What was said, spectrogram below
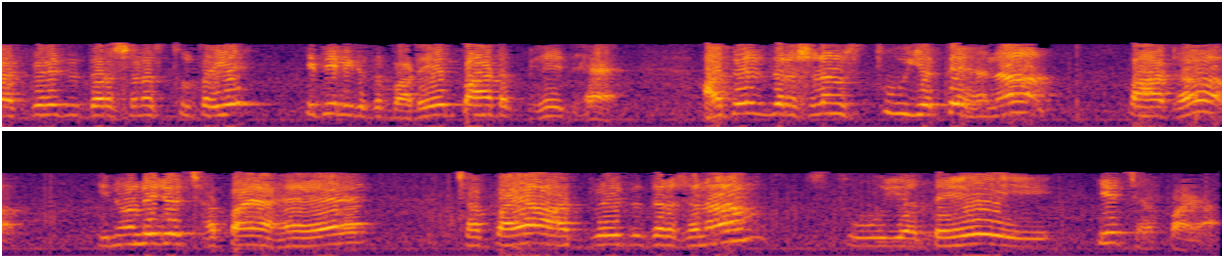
अद्वैत दर्शन स्तुत लिखित पाठ। ये पाठ भेद है। अद्वैत दर्शन स्तूयते है ना? पाठ इन्होंने जो छपाया है, छपाया अद्वैत दर्शनम स्तूयते, ये छपाया।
